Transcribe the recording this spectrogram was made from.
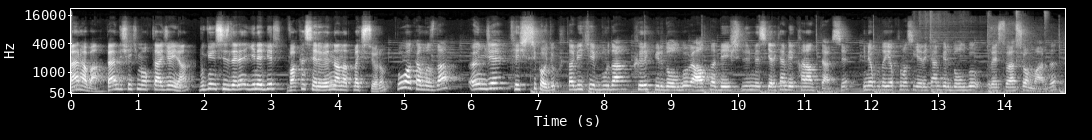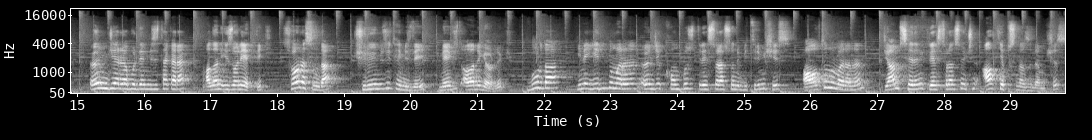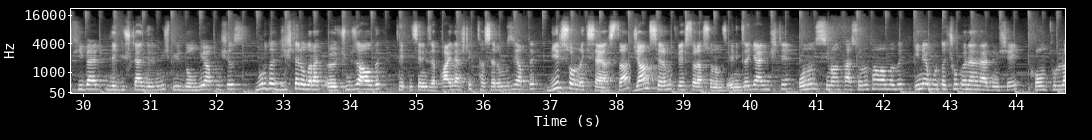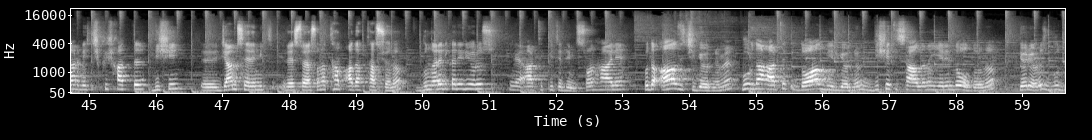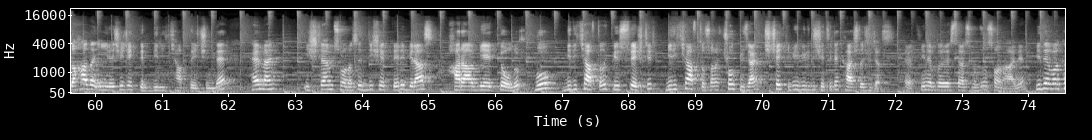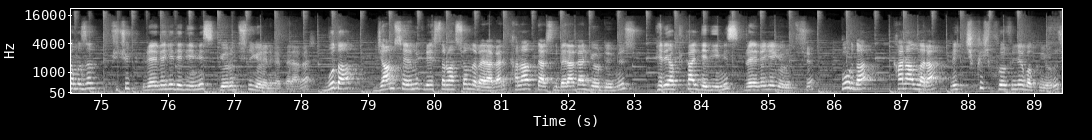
Merhaba, ben diş hekimi Oktay Ceylan. Bugün sizlere yine bir vaka serüvenini anlatmak istiyorum. Bu vakamızda önce teşhisi koyduk. Tabii ki burada kırık bir dolgu ve altında değiştirilmesi gereken bir kanal tedavisi. Yine burada yapılması gereken bir dolgu restorasyon vardı. Önce rubber takarak alanı izole ettik. Sonrasında çürüğümüzü temizleyip mevcut alanı gördük. Burada yine 7 numaranın önce kompozit restorasyonu bitirmişiz. 6 numaranın cam seramik restorasyon için altyapısını hazırlamışız. Fiberle güçlendirilmiş bir dolgu yapmışız. Burada dijital olarak ölçümüzü aldık. Teknisyenimize paylaştık, tasarımımızı yaptık. Bir sonraki seansta cam seramik restorasyonumuz elimize gelmişti. Onun simantasyonunu tamamladık. Yine burada çok önem verdiğim şey konturlar ve çıkış hattı dişin cam seramik restorasyona tam adaptasyonu. Bunlara dikkat ediyoruz. Yine artık bitirdiğimiz son hali. Bu da ağız içi görünümü. Burada artık doğal bir görünüm, diş eti sağlığının yerinde olduğunu görüyoruz. Bu daha da iyileşecektir 1-2 hafta içinde. Hemen işlem sonrası diş etleri biraz harabiyetli olur. Bu 1-2 haftalık bir süreçtir. 1-2 hafta sonra çok güzel çiçek gibi bir diş etiyle karşılaşacağız. Evet yine bu da restorasyonumuzun son hali. Bir de vakamızın küçük RVG dediğimiz görüntüsünü görelim hep beraber. Bu da cam seramik restorasyonla beraber kanal tedavisini beraber gördüğümüz periapikal dediğimiz RVG görüntüsü. Burada kanallara ve çıkış profiline bakıyoruz.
